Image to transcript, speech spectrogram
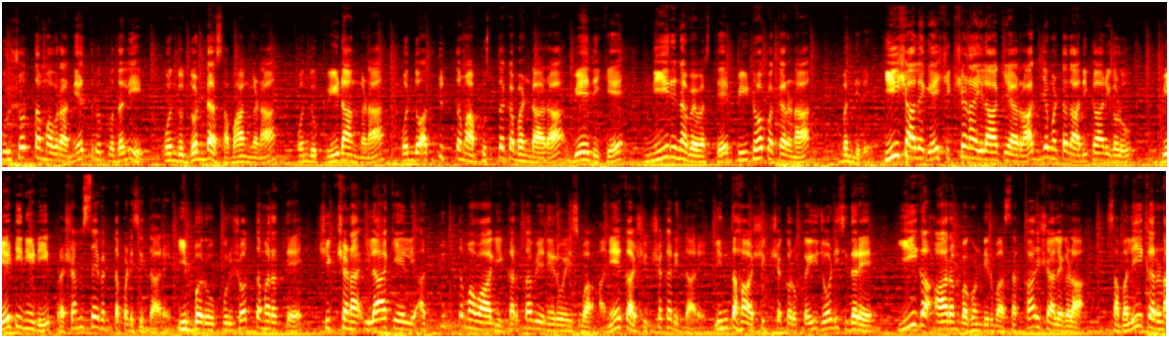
ಪುರುಷೋತ್ತಮ್ ಅವರ ನೇತೃತ್ವದಲ್ಲಿ ಒಂದು ದೊಡ್ಡ ಸಭಾಂಗಣ, ಒಂದು ಕ್ರೀಡಾಂಗಣ, ಒಂದು ಅತ್ಯುತ್ತಮ ಪುಸ್ತಕ ಭಂಡಾರ, ವೇದಿಕೆ, ನೀರಿನ ವ್ಯವಸ್ಥೆ, ಪೀಠೋಪಕರಣ ಬಂದಿದೆ. ಈ ಶಾಲೆಗೆ ಶಿಕ್ಷಣ ಇಲಾಖೆಯ ರಾಜ್ಯ ಮಟ್ಟದ ಅಧಿಕಾರಿಗಳು ಭೇಟಿ ನೀಡಿ ಪ್ರಶಂಸೆ ವ್ಯಕ್ತಪಡಿಸಿದ್ದಾರೆ. ಇಬ್ಬರು ಪುರುಷೋತ್ತಮರಂತೆ ಶಿಕ್ಷಣ ಇಲಾಖೆಯಲ್ಲಿ ಅತ್ಯುತ್ತಮವಾಗಿ ಕರ್ತವ್ಯ ನಿರ್ವಹಿಸುವ ಅನೇಕ ಶಿಕ್ಷಕರಿದ್ದಾರೆ. ಇಂತಹ ಶಿಕ್ಷಕರು ಕೈಜೋಡಿಸಿದರೆ ಈಗ ಆರಂಭಗೊಂಡಿರುವ ಸರ್ಕಾರಿ ಶಾಲೆಗಳ ಸಬಲೀಕರಣ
